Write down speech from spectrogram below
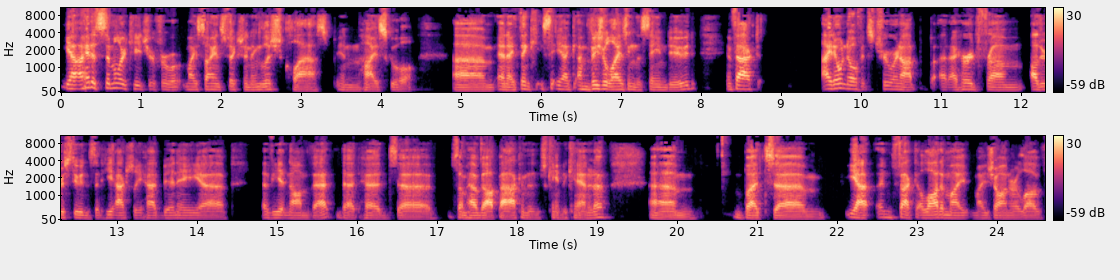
Yeah, I had a similar teacher for my science fiction English class in high school. Um, and I think I'm visualizing the same dude. In fact, I don't know if it's true or not, but I heard from other students that he actually had been a, uh, a Vietnam vet that had uh, somehow got back and then just came to Canada. Um, but um, yeah, in fact, a lot of my my genre love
